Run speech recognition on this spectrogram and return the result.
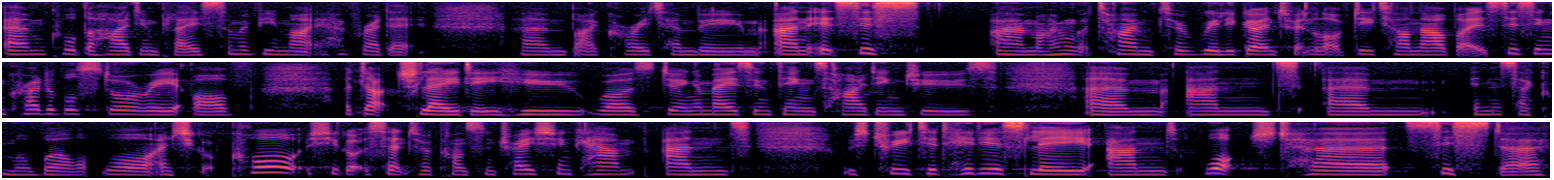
um, called The Hiding Place. Some of you might have read it um, by Corrie ten Boom. And it's this, um, I haven't got time to really go into it in a lot of detail now, but it's this incredible story of a Dutch lady who was doing amazing things hiding Jews um, and um, in the Second World War. And she got caught, she got sent to a concentration camp and was treated hideously and watched her sister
